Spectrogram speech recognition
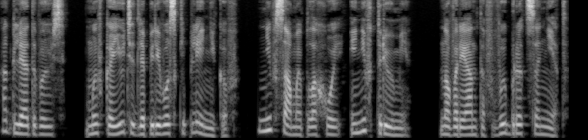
Оглядываюсь. Мы в каюте для перевозки пленников. Не в самой плохой и не в трюме. Но вариантов выбраться нет.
